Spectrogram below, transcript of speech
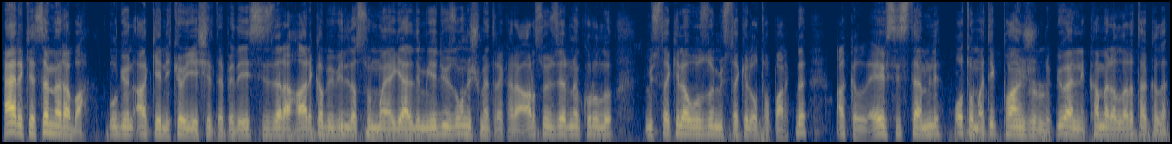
Herkese merhaba. Bugün Akyeniköy Yeşiltepe'deyiz. Sizlere harika bir villa sunmaya geldim. 713 metrekare arsa üzerine kurulu, müstakil havuzlu, müstakil otoparklı, akıllı ev sistemli, otomatik panjurlu, güvenlik kameraları takılı.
